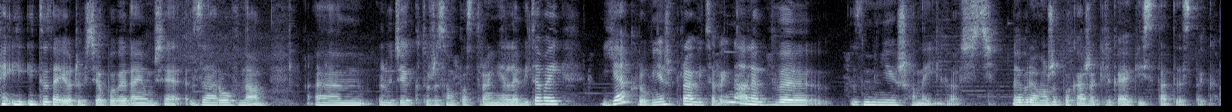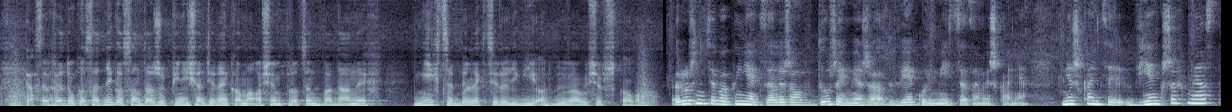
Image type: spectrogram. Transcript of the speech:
i, I tutaj oczywiście opowiadają się zarówno em, ludzie, którzy są po stronie lewicowej, jak również prawicowej, no ale w zmniejszonej ilości. Dobra, może pokażę kilka jakichś statystyk. Według ostatniego sondażu 51,8% badanych nie chce, by lekcje religii odbywały się w szkołach. Różnice w opiniach zależą w dużej mierze od wieku i miejsca zamieszkania. Mieszkańcy większych miast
